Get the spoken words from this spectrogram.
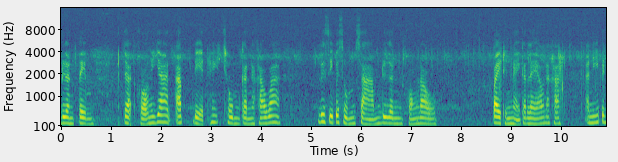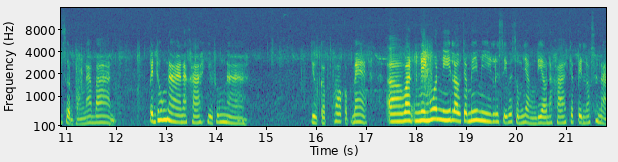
เดือนเต็ม จะขออนุญาตอัปเดตให้ชมกันนะคะว่าฤาษีผสมสามเดือนของเรา ไปถึงไหนกันแล้วนะคะ อันนี้เป็นส่วนของหน้าบ้าน เป็นทุ่งนานะคะ อยู่ทุ่งนา อยู่กับพ่อกับแม่วันในงวดนี้เราจะไม่มีฤาษีผสมอย่างเดียวนะคะ จะเป็นลักษณะ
